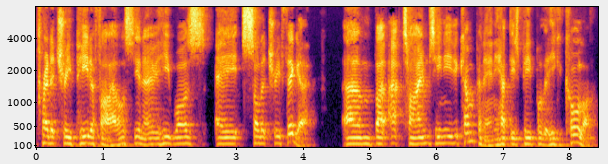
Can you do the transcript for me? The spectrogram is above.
predatory pedophiles, you know, he was a solitary figure. Um, but at times he needed company and he had these people that he could call on.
